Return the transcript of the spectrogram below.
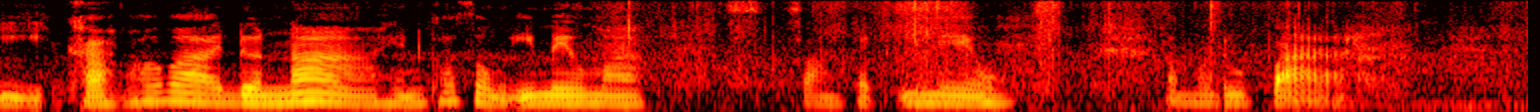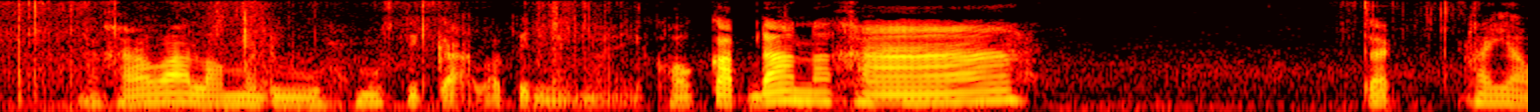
อีกค่ะ เพราะว่าเดือนหน้าเห็นเขาส่งอีเมลมา สั่งจากอีเมล เรามาดูป่า นะคะว่าเรามาดูมุสติกะว่าเป็นยังไง ขอกลับด้านนะคะจะเขย่า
